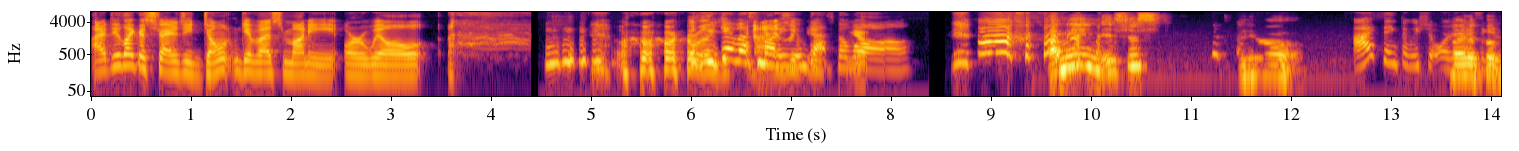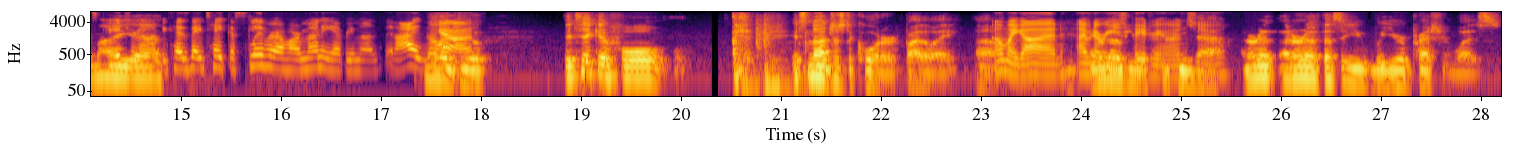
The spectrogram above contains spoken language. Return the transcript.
i do like the strategy don't give us money or we'll or if you give us money, you get the you. wall. I mean, it's just, you know, I think that we should organize put against my, Patreon uh, because they take a sliver of our money every month, and I no, want Yeah. they do. They take a full. It's not just a quarter, by the way. Um, oh my god I i've never used if you patreon so. I don't know. I don't know if that's what, what your impression was,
